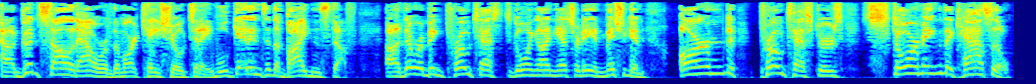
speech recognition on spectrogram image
a good solid hour of the Mark K show today. We'll get into the Biden stuff. Uh, there were big protests going on yesterday in Michigan. Armed protesters storming the castle,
